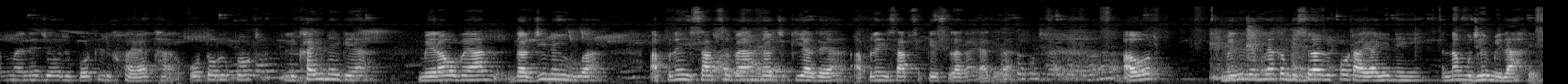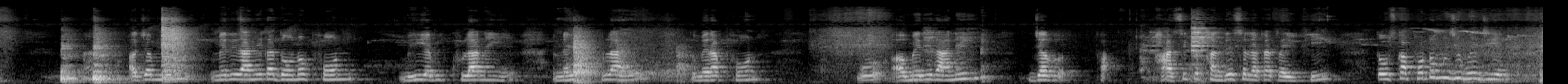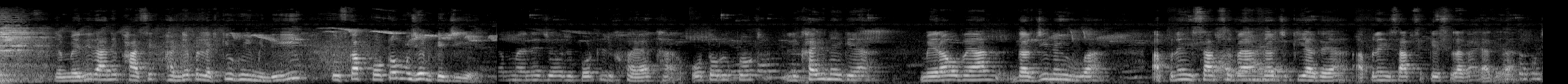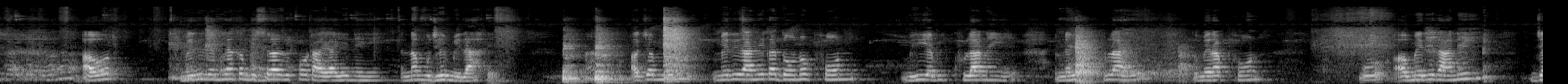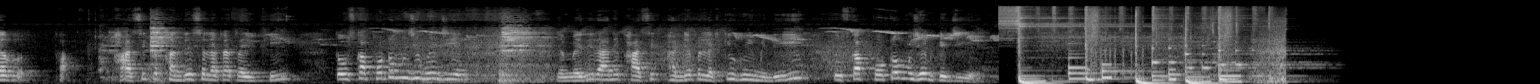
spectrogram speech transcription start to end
तब मैंने जो रिपोर्ट लिखवाया था, वो तो रिपोर्ट लिखा ही नहीं गया। मेरा वो बयान दर्ज ही नहीं हुआ। अपने हिसाब से बयान दर्ज किया गया, अपने हिसाब से केस लगाया गया। और मेरी रनिया का दूसरा रिपोर्ट आया ही नहीं, न मुझे मिला है। और जब मेरी मेरी रानी का दोनों फ़ोन भी अभी खुला नहीं है, नहीं खुला है तो मेरा फ़ोन, वो, और मेरी रानी जब फांसी के फंदे से लटक रही थी तो उसका फ़ोटो मुझे भेजिए। जब मेरी रानी फांसी फंदे पर लटकी हुई मिली तो उसका फ़ोटो मुझे भेजिए। जब मैंने जो रिपोर्ट लिखवाया था, वो तो रिपोर्ट लिखा ही नहीं गया। मेरा वो बयान दर्ज ही नहीं हुआ। अपने हिसाब से बयान दर्ज किया गया, अपने हिसाब से केस लगाया गया। और मेरी रनिया का दूसरा रिपोर्ट आया ही नहीं, न मुझे मिला है। और जब मेरी मेरी रानी का दोनों फ़ोन भी अभी खुला नहीं है, नहीं खुला है तो मेरा फ़ोन वो, और मेरी रानी जब फांसी के फंदे से लटक रही थी तो उसका फ़ोटो मुझे भेजिए। जब मेरी रानी फांसी के फंदे पर लटकी हुई मिली तो उसका फ़ोटो मुझे भेजिए।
